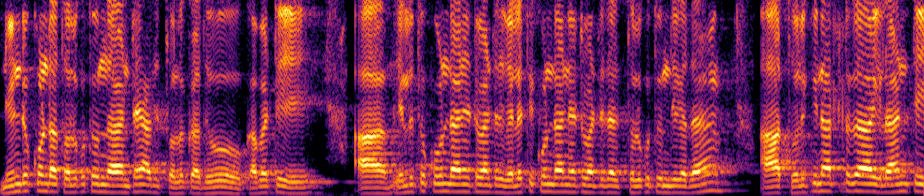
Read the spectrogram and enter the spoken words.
నిండుకుండా తొలుకుతుందా అంటే అది తొలకదు. కాబట్టి ఆ వెలుతుకుండా అనేటువంటిది వెలతికుండా అనేటువంటిది అది తొలుకుతుంది కదా. ఆ తొలికినట్లుగా ఇలాంటి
